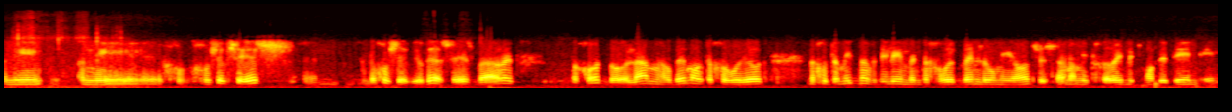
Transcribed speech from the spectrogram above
אני, אני חושב שיש, לא חושב, יודע שיש בארץ, פחות בעולם, הרבה מאוד תחרויות. אנחנו תמיד מבדילים בין תחרויות בינלאומיות, ששם המתחרים מתמודדים עם,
